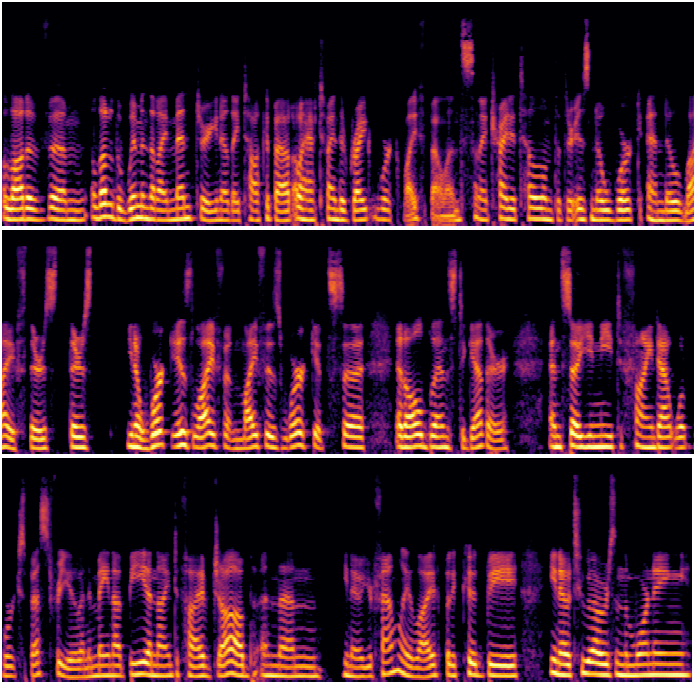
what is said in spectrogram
a lot of um, a lot of the women that i mentor you know they talk about oh i have to find the right work life balance. And i try to tell them that there is no work and no life. There's there's you know work is life and life is work. It's uh, it all blends together. And so you need to find out what works best for you. And it may not be a 9 to 5 job and then you know your family life but it could be you know two hours in the morning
